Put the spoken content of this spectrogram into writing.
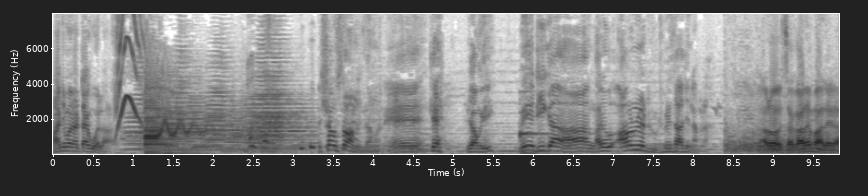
ငါကျမနဲ့တိုက်ဝက်လာရှောက်စမယ်စမ်းပါနဲ့ကဲဒီကောင်ကြီး မင်းအဓိကကငါတို့အားလုံးနဲ့တူထမင်းစားကျင်တာမလား အဲ့တော့ဇာကာထဲမှာလဲတာ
